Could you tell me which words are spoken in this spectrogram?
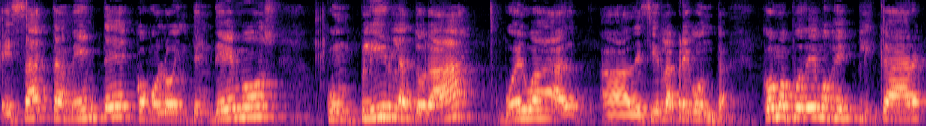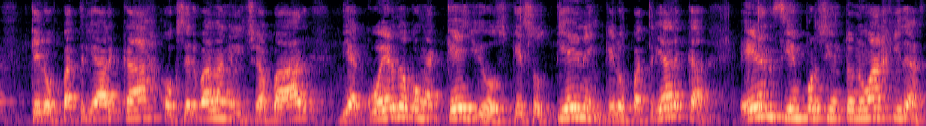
exactamente como lo entendemos cumplir la Torá, vuelvo a, decir la pregunta, ¿cómo podemos explicar que los patriarcas observaban el Shabbat de acuerdo con aquellos que sostienen que los patriarcas eran 100% no ágidas?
